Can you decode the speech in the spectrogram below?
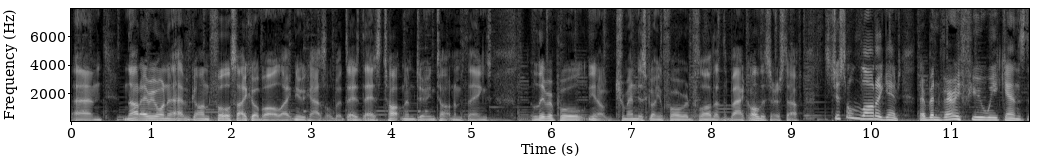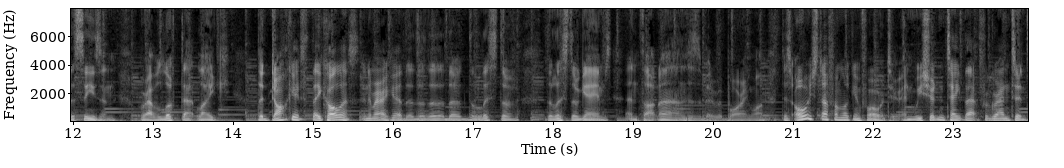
Um, not everyone have gone full psycho ball like Newcastle, but there's, there's Tottenham doing Tottenham things. Liverpool, you know, tremendous going forward, flawed at the back, all this sort of stuff. It's just a lot of games. There have been very few weekends this season where I've looked at, like, the docket they call it in America, the the, the, the, the list of the list of games, and thought, ah, this is a bit of a boring one. There's always stuff I'm looking forward to, and we shouldn't take that for granted.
